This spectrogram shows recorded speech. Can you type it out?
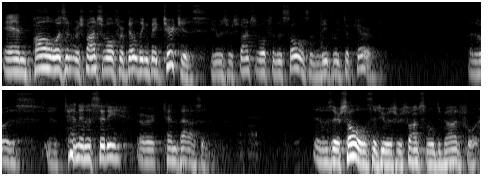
And Paul wasn't responsible for building big churches. He was responsible for the souls of the people he took care of. Whether it was you know, 10 in a city or 10,000. It was their souls that he was responsible to God for,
